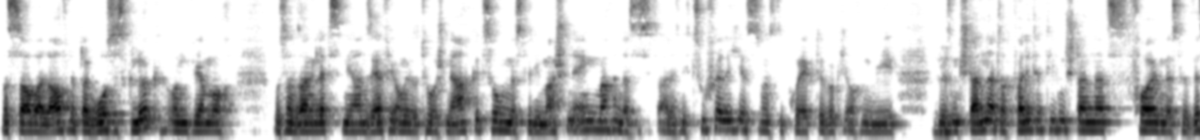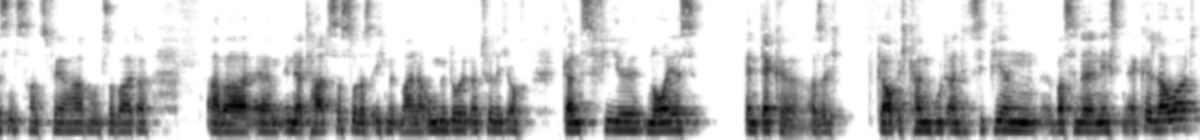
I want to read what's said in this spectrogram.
muss sauber laufen. Habe da großes Glück und wir haben auch muss man sagen, in den letzten Jahren sehr viel organisatorisch nachgezogen, dass wir die Maschen eng machen, dass es alles nicht zufällig ist, sondern dass die Projekte wirklich auch irgendwie gewissen mhm. Standards, auch qualitativen Standards folgen, dass wir Wissenstransfer haben und so weiter. Aber ähm, in der Tat ist das so, dass ich mit meiner Ungeduld natürlich auch ganz viel Neues entdecke. Also ich glaube, ich kann gut antizipieren, was in der nächsten Ecke lauert.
